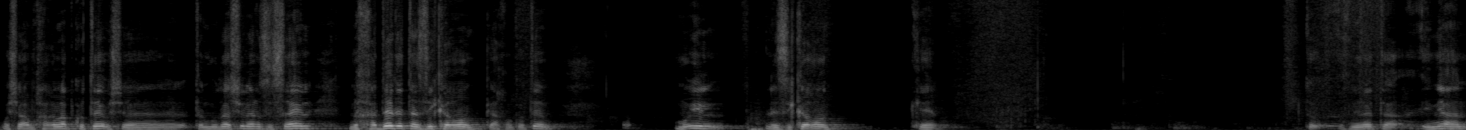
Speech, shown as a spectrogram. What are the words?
כמו שהרב חרל"פ כותב, שתלמודה של ארץ ישראל מחדד את הזיכרון, ככה הוא כותב, מועיל לזיכרון, כן. טוב, אז נראה את העניין.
